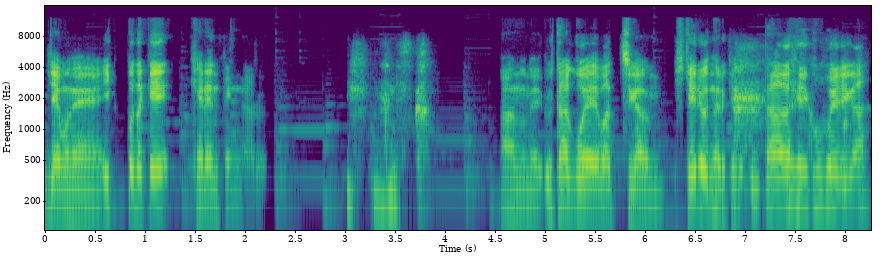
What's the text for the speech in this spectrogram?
でもね、一個だけ懸念点がある。何ですか？あのね、歌声は違う。弾けるようになるけど、歌い声が、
